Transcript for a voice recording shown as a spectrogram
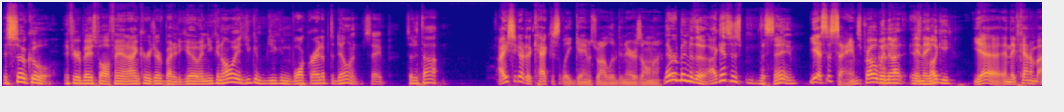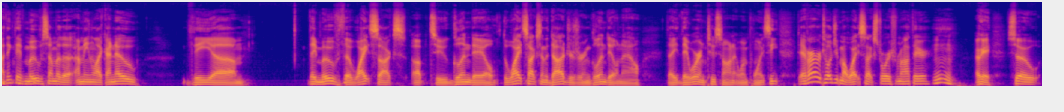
it's so cool. If you're a baseball fan, I encourage everybody to go. And you can always you can you can walk right up to Dylan, say to the top. I used to go to the Cactus League games when I lived in Arizona. Never been to the. I guess it's the same. Yeah, it's the same. It's probably not as and they- muggy. Yeah, and they've kind of I think they've moved some of the I mean like I know the um they moved the White Sox up to Glendale. The White Sox and the Dodgers are in Glendale now. They they were in Tucson at one point. See, have I ever told you my White Sox story from out there? Mm-mm. Okay, so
